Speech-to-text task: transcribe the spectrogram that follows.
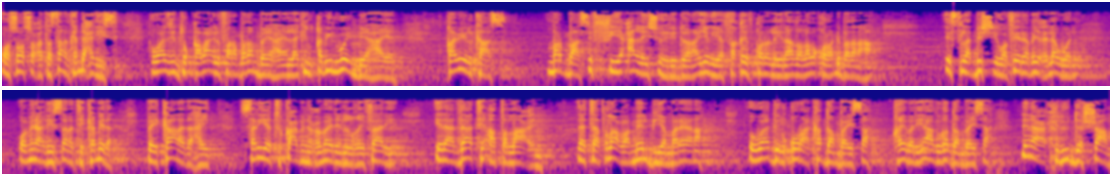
oo soo socota sanadkan dhexdiisa hawaasintu qabaa'il fara bay ahaayeen laakiin qabiil weyn bay ahaayeen. Qabiilkaas marbaa si fiican laysu heli doonaa iyaga iyo haqiif qolo la yidhahdo laba qoloo dhib aha. Isla bishii waa fii rabiici lawal oo min ahli sanati ka bay kaanad ahayd. Sariyatu kacb bni cumeyrin alkhifaari ilaa daati alaacin daati alaac waa meel biyo mareena oo waadi lqura ka dambaysa khaybar iyo uga dambaysa dhinaca xuduudda shaam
